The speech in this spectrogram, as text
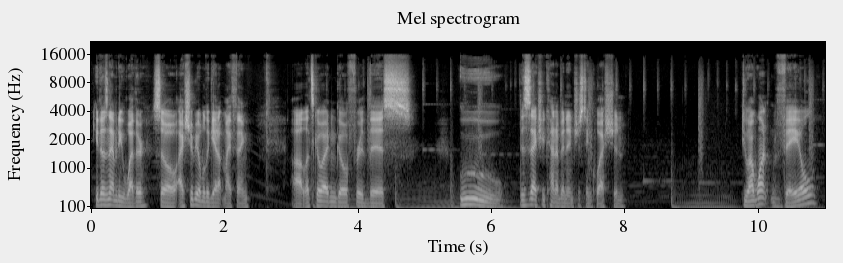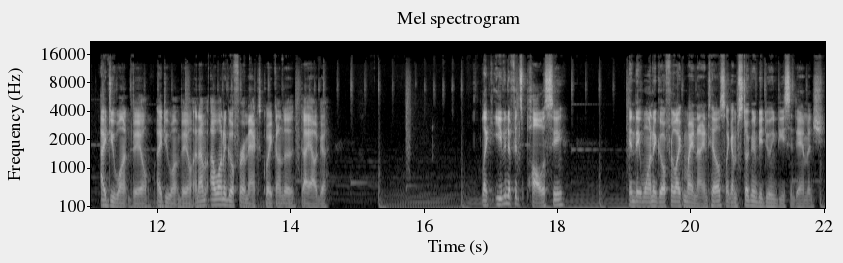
He doesn't have any weather, so I should be able to get up my thing. Uh, let's go ahead and go for this. Ooh, this is actually kind of an interesting question. Do I want Veil? I do want Veil. I do want Veil. And I'm, i want to go for a Max Quake on the Dialga. Like, even if it's policy, and they want to go for like my Ninetales, like I'm still going to be doing decent damage.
